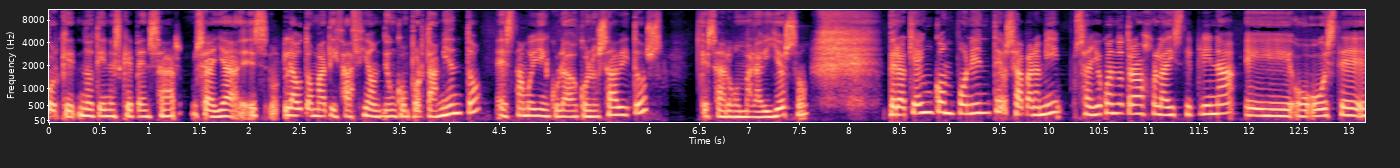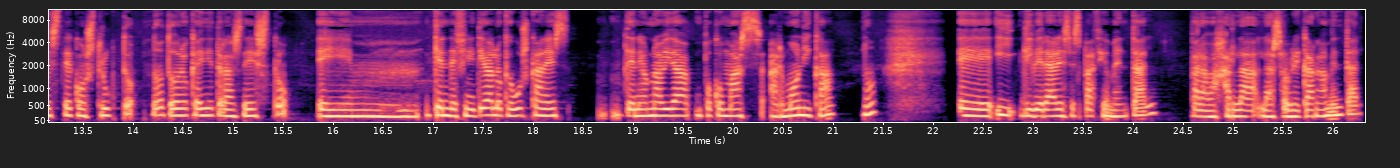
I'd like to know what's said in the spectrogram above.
porque no tienes que pensar, o sea, ya es la automatización de un comportamiento, está muy vinculado con los hábitos, que es algo maravilloso. Pero aquí hay un componente, o sea, para mí, o sea, yo cuando trabajo la disciplina eh, o, este, este constructo, ¿no? Todo lo que hay detrás de esto, em, que en definitiva lo que buscan es tener una vida un poco más armónica, ¿no? Eh, y liberar ese espacio mental para bajar la, sobrecarga mental,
